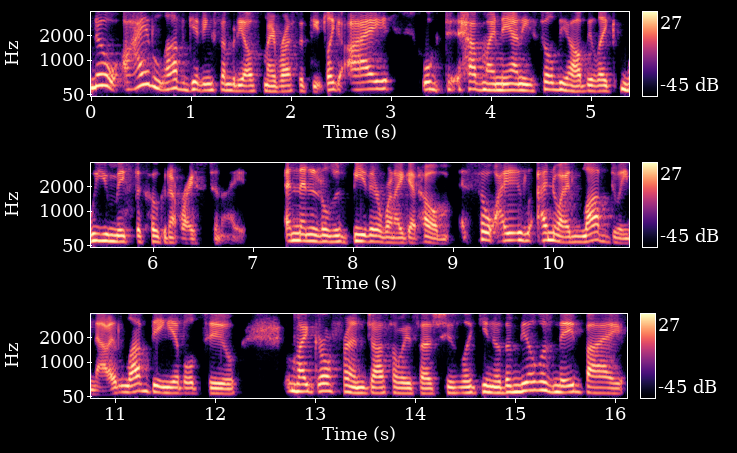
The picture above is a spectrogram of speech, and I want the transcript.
No, I love giving somebody else my recipe. Like, I, will have my nanny Sylvia. I'll be like, "Will you make the coconut rice tonight?" And then it'll just be there when I get home. So I I know I love doing that. I love being able to. My girlfriend Joss always says she's like, you know, the meal was made by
